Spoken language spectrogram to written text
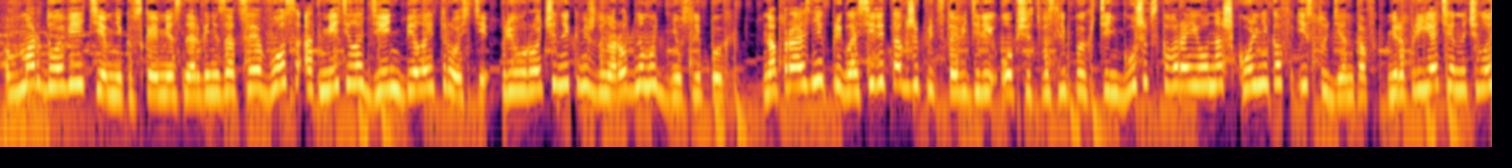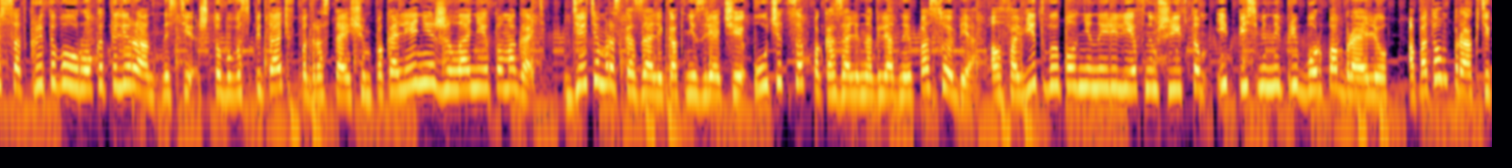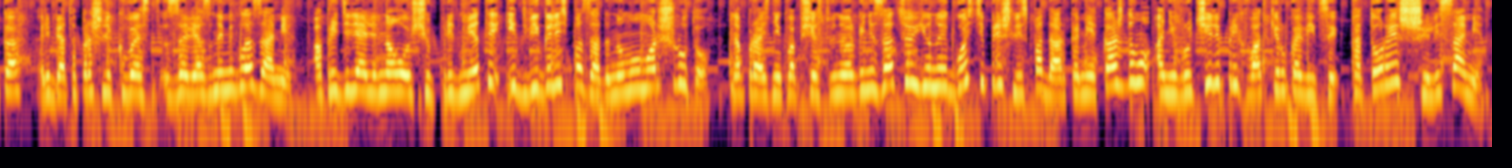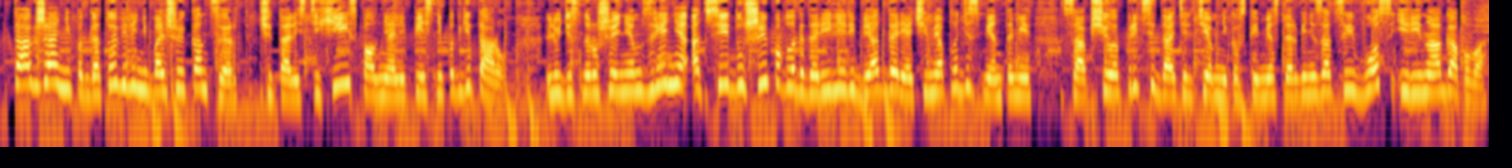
В Мордовии Темниковская местная организация ВОЗ отметила День белой трости, приуроченный к Международному дню слепых. На праздник пригласили также представителей общества слепых Теньгушевского района, школьников и студентов. Мероприятие началось с открытого урока толерантности, чтобы воспитать в подрастающем поколении желание помогать. Детям рассказали, как незрячие учатся, показали наглядные пособия, алфавит, выполненный рельефным шрифтом и письменный прибор по Брайлю. А потом практика. Ребята прошли квест с завязанными глазами, определяли на ощупь предметы и двигались по заданному маршруту. На праздник в общественную организацию юные гости пришли с подарками. Каждому они вручили прихватки рукавицы, которые сшили сами. Также они подготовили небольшой концерт, читали стихи, исполняли песни под гитару. Люди с нарушением зрения от всей души поблагодарили ребят горячими аплодисментами, сообщила председатель Темниковской местной организации ВОЗ Ирина Агапова.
